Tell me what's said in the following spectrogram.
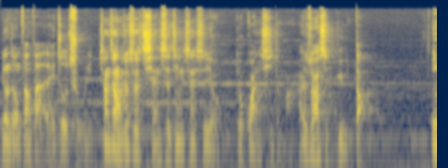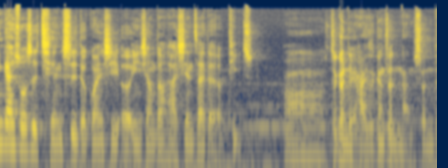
用这种方法来做处理。像这种就是前世今生是有有关系的吗？还是说他是遇到？应该说是前世的关系而影响到他现在的体质。哦，这个女孩子跟这男生的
